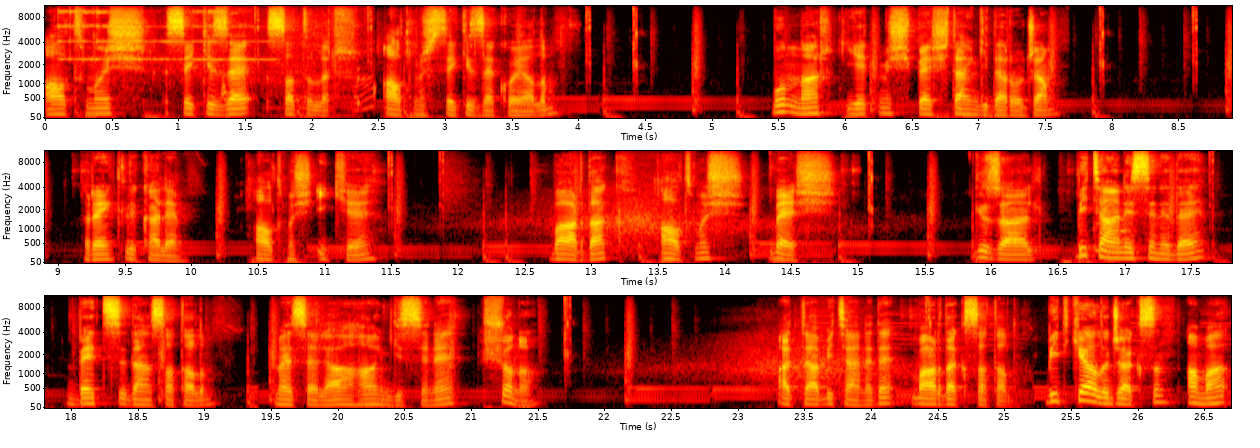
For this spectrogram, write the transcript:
68'e satılır. 68'e koyalım. Bunlar 75'ten gider hocam. Renkli kalem 62. Bardak 65. Güzel. Bir tanesini de Betsy'den satalım. Mesela hangisini? Şunu. Hatta bir tane de bardak satalım. Bitki alacaksın ama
